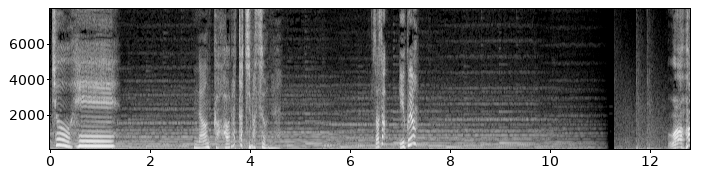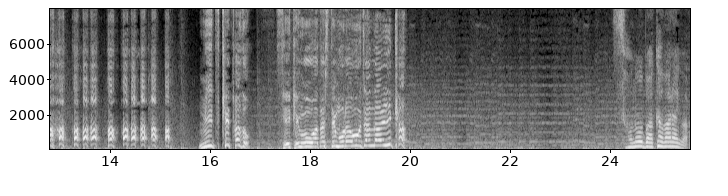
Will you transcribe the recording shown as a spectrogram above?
超へえ。なんか腹立ちますわね。ささ、行くよわはははははは見つけたぞ政権を渡してもらおうじゃないかそのバカ笑いは。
